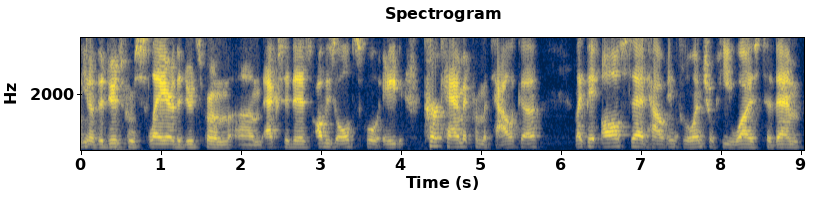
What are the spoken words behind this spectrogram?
you know the dudes from Slayer, the dudes from um, Exodus, all these old school eight, Kirk Hammett from Metallica, like they all said how influential he was to them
